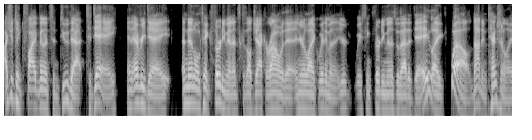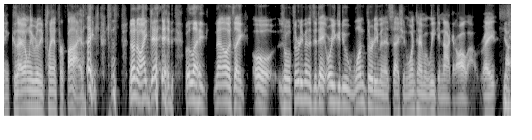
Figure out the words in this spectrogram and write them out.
I should take five minutes and do that today and every day and then it'll take 30 minutes because I'll jack around with it. And you're like, wait a minute, you're wasting 30 minutes with that a day? Like, well, not intentionally, because I only really planned for five. Like, no, no, I get it. But like now it's like, oh, so 30 minutes a day, or you could do one 30 minute session one time a week and knock it all out, right? Yeah.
